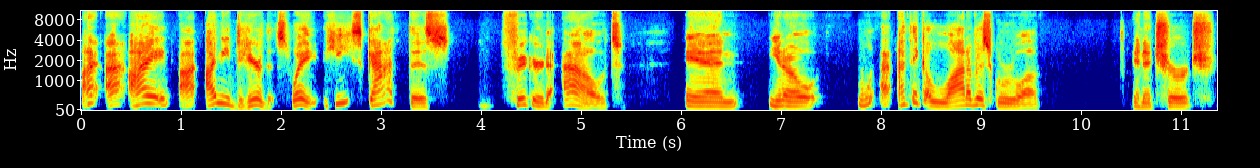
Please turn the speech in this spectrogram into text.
I I I I need to hear this. Wait, he's got this figured out. And you know, I I think a lot of us grew up in a church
